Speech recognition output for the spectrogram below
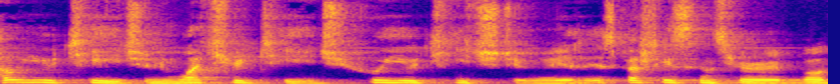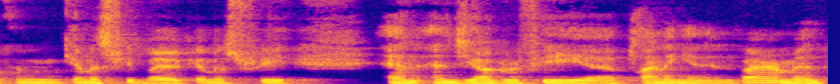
how you teach and what you teach, who you teach to, especially since you're both in chemistry, biochemistry, and, and geography, uh, planning and environment.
